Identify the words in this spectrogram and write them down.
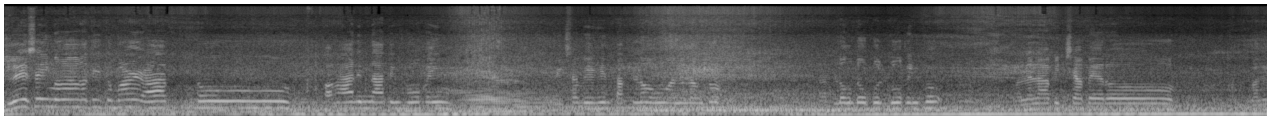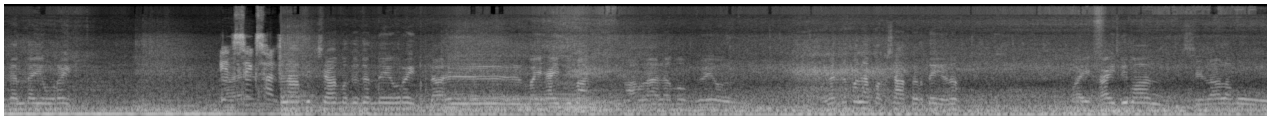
Blessing mga katito bar at to pang-anim nating booking. Sabihin tatlong ano lang to. Tatlong double booking po. Malalapit siya pero magaganda yung rate. In Dahil 600 Malapit siya, magaganda yung rate dahil may high demand ang lalamog ngayon. Maganda pala pag Saturday, ano? May high demand si lalamog.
